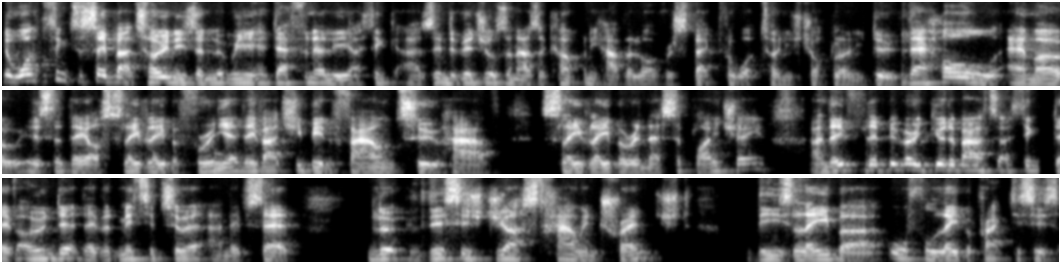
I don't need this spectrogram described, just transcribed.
The one thing to say about Tony's, and we definitely, I think, as individuals and as a company, have a lot of respect for what Tony's Chocolonely do. Their whole MO is that they are slave labor free, yet they've actually been found to have slave labor in their supply chain. And they've they've been very good about it. I think they've owned it, they've admitted to it, and they've said, look, this is just how entrenched these labor, awful labor practices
